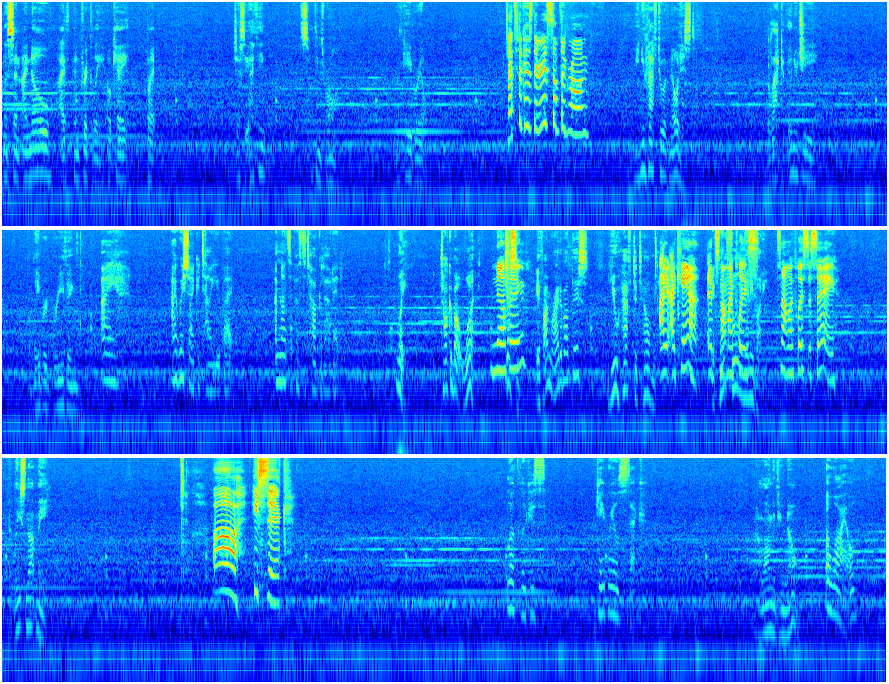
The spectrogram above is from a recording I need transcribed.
Listen, I know I've been prickly, okay? But. Jesse, I think something's wrong. With Gabriel. That's because there is something wrong. I mean, you have to have noticed. The lack of energy. The labored breathing. I. I wish I could tell you, but I'm not supposed to talk about it. Wait. Talk about what? Nothing. Jesse, if I'm right about this, you have to tell me. I I can't. It's, It's not, not my place. anybody. It's not my place to say. At least not me. Ah, he's sick. Look, Lucas. Gabriel's sick. How long have you known? A while.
